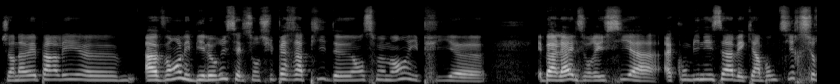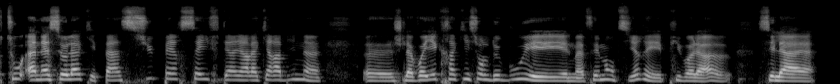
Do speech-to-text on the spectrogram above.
J'en avais parlé euh, avant. Les Biélorusses, elles sont super rapides euh, en ce moment. Et puis, euh, et ben là, elles ont réussi à, à, combiner ça avec un bon tir. Surtout Anna Sola, qui est pas super safe derrière la carabine. je la voyais craquer sur le debout et elle m'a fait mentir. Et puis voilà, c'est la,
